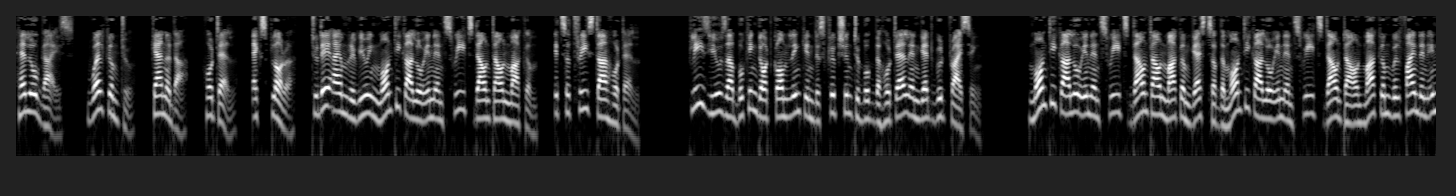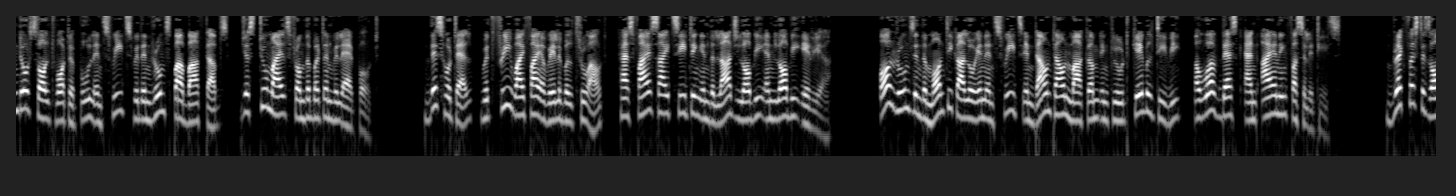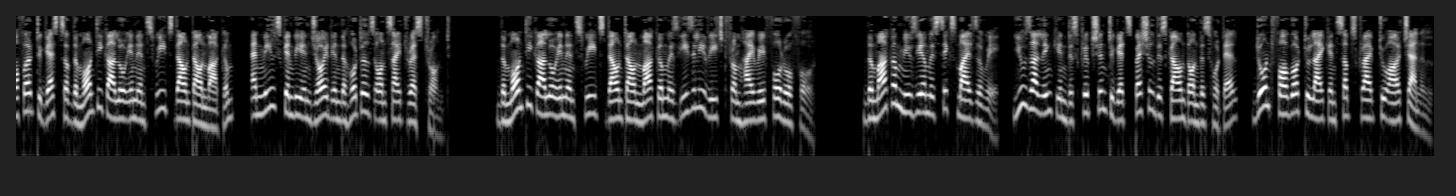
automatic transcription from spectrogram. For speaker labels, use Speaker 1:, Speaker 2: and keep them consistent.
Speaker 1: Hello guys. Welcome to Canada Hotel Explorer. Today I am reviewing Monte Carlo Inn and Suites downtown Markham. It's a 3-star hotel. Please use our booking.com link in description to book the hotel and get good pricing. Monte Carlo Inn and Suites Downtown Markham Guests of the Monte Carlo Inn and Suites Downtown Markham will find an indoor saltwater pool and suites within room spa bathtubs, just 2 miles from the Buttonville Airport. This hotel, with free Wi-Fi available throughout, has fireside seating in the large lobby and lobby area. All rooms in the Monte Carlo Inn and Suites in downtown Markham include cable TV, a work desk and ironing facilities. Breakfast is offered to guests of the Monte Carlo Inn and Suites downtown Markham, and meals can be enjoyed in the hotel's on-site restaurant. The Monte Carlo Inn and Suites downtown Markham is easily reached from Highway 404. The Markham Museum is 6 miles away. Use our link in description to get special discount on this hotel. Don't forget to like and subscribe to our channel.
